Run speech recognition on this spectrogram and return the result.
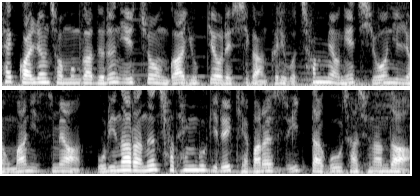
핵 관련 전문가들은 1조 원과 6개월의 시간 그리고 1000명의 지원 인력만 있으면 우리나라는 첫 핵무기를 개발할 수 있다고 자신한다.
